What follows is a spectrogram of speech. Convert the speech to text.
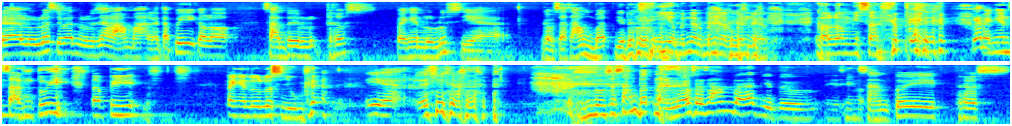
ya lulus cuman lulusnya lama lah tapi kalau santuy terus pengen lulus ya gak usah sambat gitu iya benar benar benar. Kalau misalnya pengen, Kan- pengen santuy tapi pengen lulus juga, iya nggak usah sambat lah. nggak usah sambat gitu Iya santuy terus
